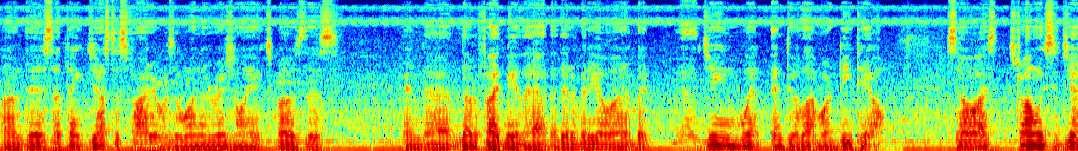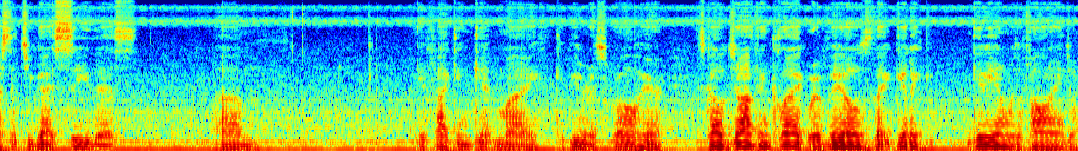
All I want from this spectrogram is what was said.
on this. I think Justice Fighter was the one that originally exposed this and uh, notified me of that. I did a video on it, but uh, Gene went into a lot more detail. So I strongly suggest that you guys see this. Um, if I can get my computer to scroll here. It's called Jonathan Kleck Reveals That Gideon Was a Fallen Angel.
